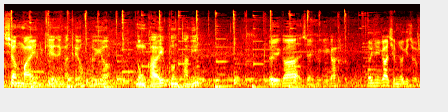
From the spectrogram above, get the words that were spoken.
치앙마이 이렇게 된 것 같아요. 여기가 농카이 우돈타니 여기가 이제 여기가 여기가 지금 여기죠 여기.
